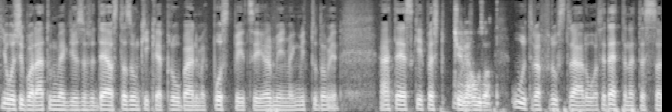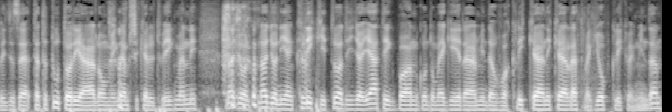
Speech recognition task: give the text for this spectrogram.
Józsi barátunk meggyőzött, de azt azon ki kell próbálni, meg post-PC élmény, meg mit tudom én. Hát ehhez képest Csőbe húzott. ultra frusztráló, rettenetes szar így az el, tehát a tutoriálon még nem sikerült végigmenni. Nagyon, nagyon ilyen kliki, tudod, így a játékban gondolom egérrel mindenhova klikkelni kellett, meg jobb klik, meg minden.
